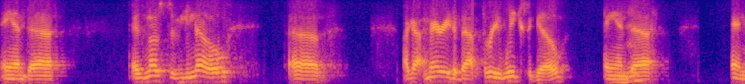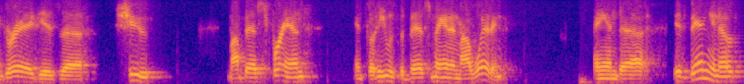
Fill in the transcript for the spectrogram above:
And uh, as most of you know, uh, I got married about three weeks ago, and mm-hmm. uh, and Greg is uh, shoot my best friend, and so he was the best man in my wedding. And uh, it's been, you know,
